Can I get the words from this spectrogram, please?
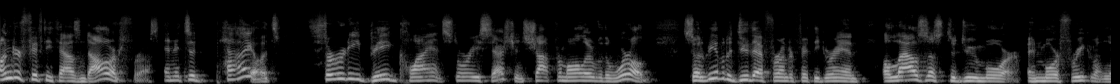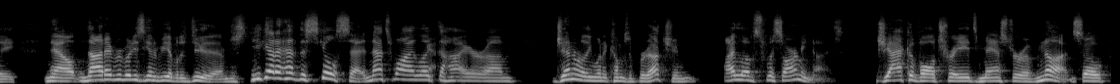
under $50,000 for us. And it's a pile. It's 30 big client story sessions shot from all over the world. So to be able to do that for under 50 grand allows us to do more and more frequently. Now, not everybody's going to be able to do that. I'm just, you got to have the skill set. And that's why I like yeah. to hire, um, generally when it comes to production, I love Swiss Army knives, jack of all trades, master of none. So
